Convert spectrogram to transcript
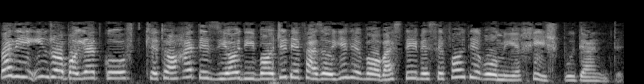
ولی این را باید گفت که تا حد زیادی واجد فضایل وابسته به صفات قومی خیش بودند.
